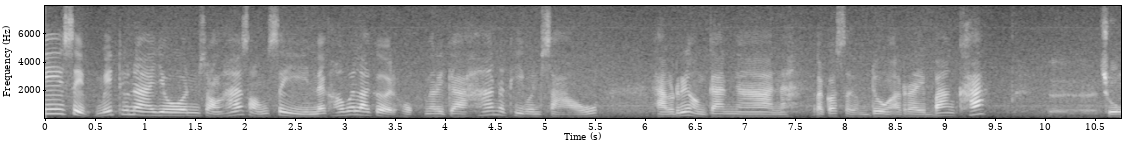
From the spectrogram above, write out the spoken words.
20 มิถุนายน 2524 นะคะ เวลาเกิด 6 นาฬิกา 5 นาทีวันเสาร์ ถามเรื่องของการงานนะ แล้วก็เสริมดวงอะไรบ้างคะเอ่อช่วง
